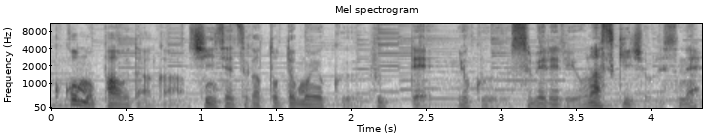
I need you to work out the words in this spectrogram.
ここもパウダーが新雪がとてもよく降ってよく滑れるようなスキー場ですね。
